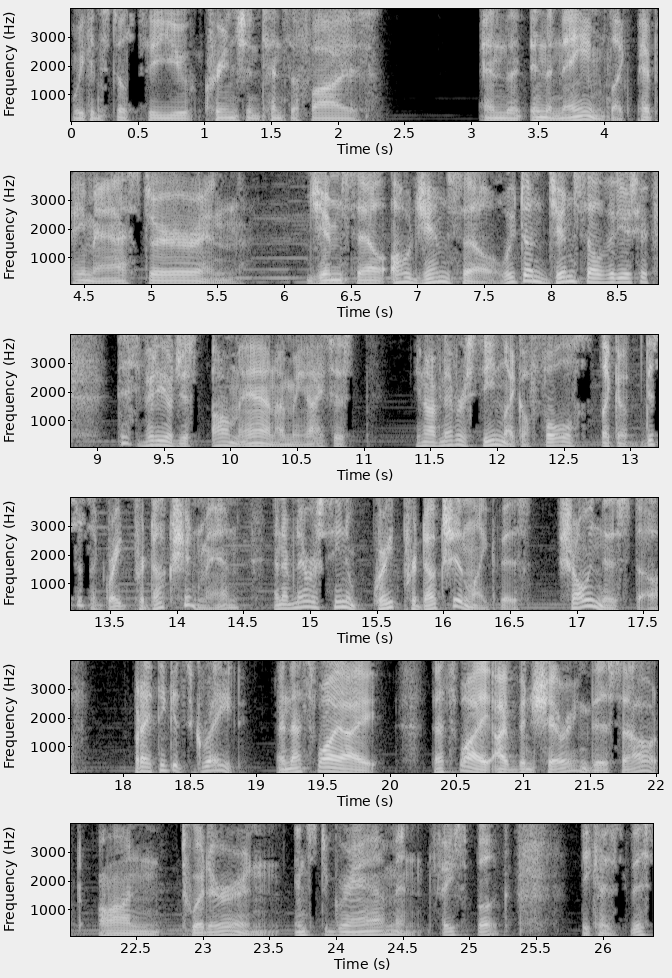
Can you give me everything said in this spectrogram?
We can still see you. Cringe intensifies. And the, in the names like Pepe Master and Gym Cell. Oh, Gym Cell. We've done Gym Cell videos here. This video just, oh man, I mean, I just, you know, I've never seen like a full, like a, this is a great production, man. And I've never seen a great production like this, showing this stuff. But I think it's great. And that's why I, that's why I've been sharing this out on Twitter and Instagram and Facebook. Because this,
